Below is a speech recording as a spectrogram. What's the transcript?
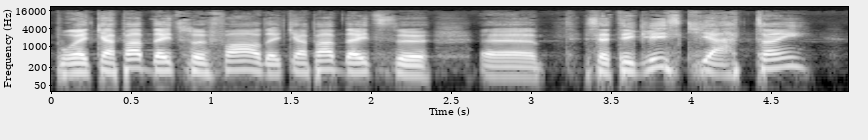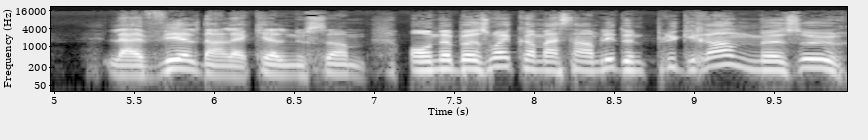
pour être capable d'être ce fort, d'être capable d'être euh, cette Église qui atteint la ville dans laquelle nous sommes. On a besoin, comme assemblée, d'une plus grande mesure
